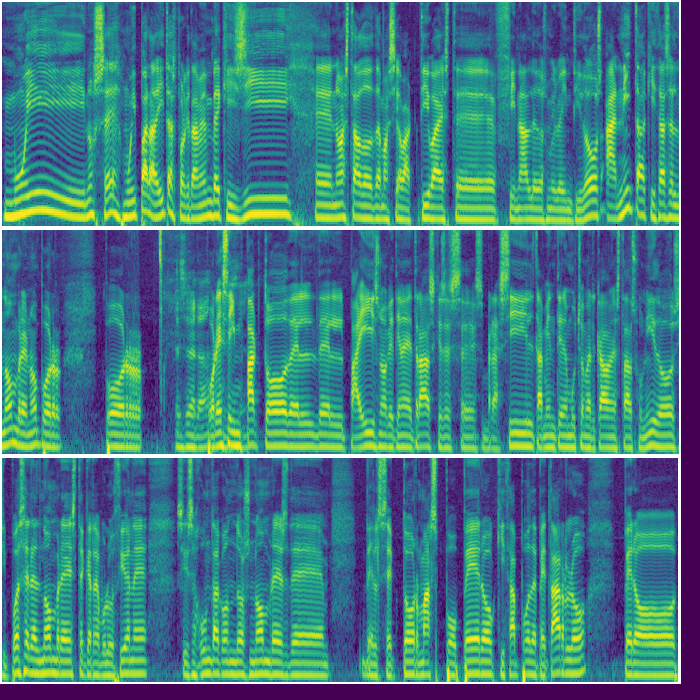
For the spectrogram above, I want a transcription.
muy no sé muy paraditas porque también Becky G eh, no ha estado demasiado activa este final de 2022 Anita quizás el nombre no por por Es verdad. por ese Sí, sí. impacto del, del país ¿no? que tiene detrás, que es, es- es Brasil, también tiene mucho mercado en Estados Unidos, y puede ser el nombre este que revolucione, si se junta con dos nombres de, del sector más popero, quizá puede petarlo, pero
